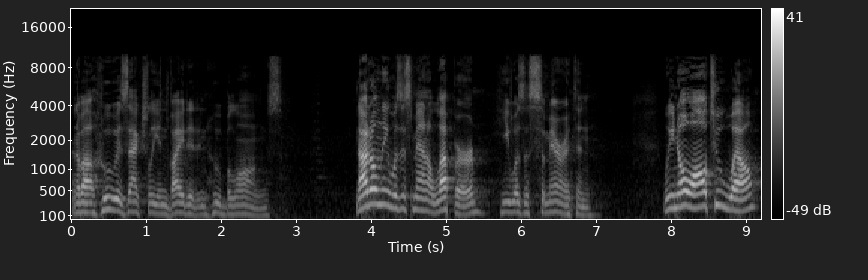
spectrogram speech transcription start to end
and about who is actually invited and who belongs. Not only was this man a leper, he was a Samaritan. We know all too well,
